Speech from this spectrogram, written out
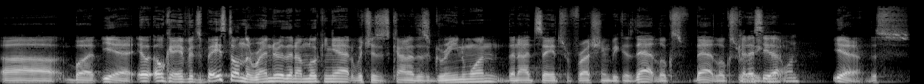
Uh, but yeah, okay. If it's based on the render that I'm looking at, which is kind of this green one, then I'd say it's refreshing because that looks that looks. Could really I see good. that one? Yeah, this.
